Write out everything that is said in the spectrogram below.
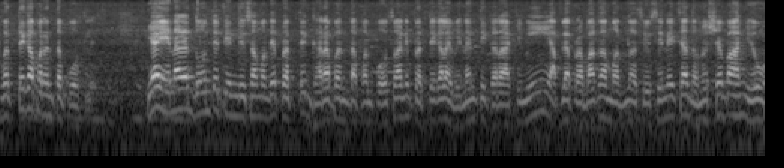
प्रत्येकापर्यंत पोहोचले या येणाऱ्या दोन ते तीन दिवसामध्ये प्रत्येक घरापर्यंत आपण पोहोचा आणि प्रत्येकाला विनंती करा की मी आपल्या प्रभागामधनं शिवसेनेच्या धनुष्यबाण घेऊन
